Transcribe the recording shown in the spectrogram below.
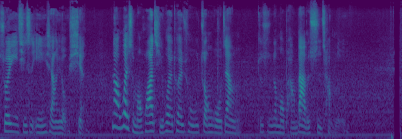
所以其实影响有限。那为什么花旗会退出中国这样？就是那么庞大的市场了。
